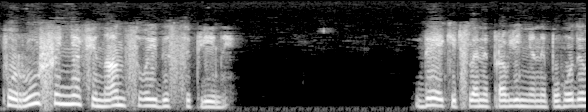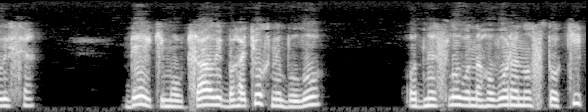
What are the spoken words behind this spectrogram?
порушення фінансової дисципліни. Деякі члени правління не погодилися, деякі мовчали, багатьох не було. Одне слово наговорено сто кіп,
